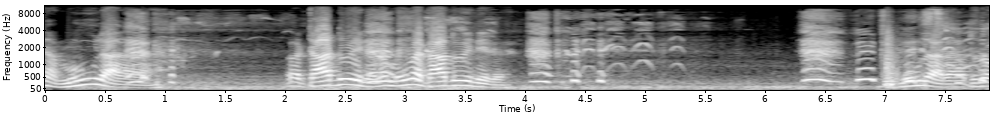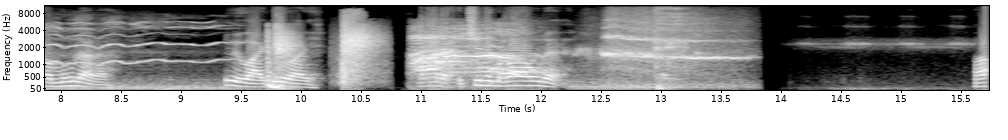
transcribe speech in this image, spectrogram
ညမူးလာတာအော်ဓာတ်တွေးနေနော်မိမဓာတ်တွေးနေတယ်မူးလာတာတော်တော်မူးလာတာတွေ့ပါတွေ့ပါအားတဲ့အချင်းမကောင်းနဲ့ဟာ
